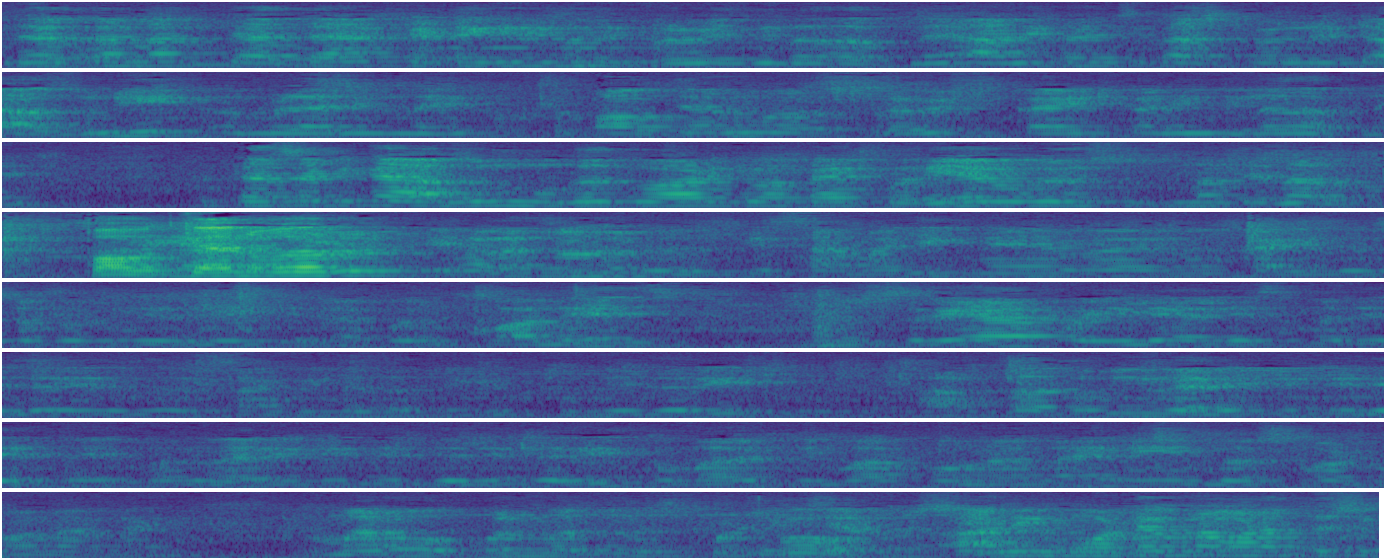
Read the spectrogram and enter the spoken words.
विद्यार्थ्यांना त्या त्या कॅटेगरीमध्ये प्रवेश दिला जात नाही अनेकांची कास्ट व्हॅलिडिटी अजूनही मिळालेली नाही. फक्त पावत्यांवर प्रवेश काही ठिकाणी दिला जात नाही. तर त्यासाठी काय अजून मुदतवाढ किंवा काय पर्याय वगैरे सूचना देणार आहात? पावत्यांवर ह्याला जोडून की सामाजिक न्याय विभागानं काही दिवसापूर्वी निर्णय केला पण कॉलेज दुसऱ्या पहिल्या लिस्टमध्ये जरी सांगितलं जातं की तुम्ही जरी आता तुम्ही व्हॅलिडिटी देताय पण व्हॅलिडिटी दिली तरी तुम्हाला किंवा होणार नाही रिइन्बर्समेंट होणार नाही. तुम्हाला ओपन मधूनच पुढील हो,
